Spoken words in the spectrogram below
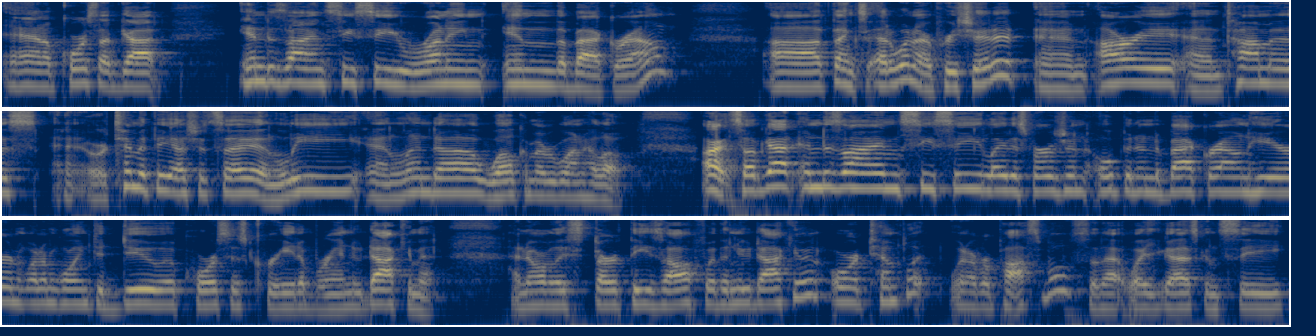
And of course, I've got InDesign CC running in the background. Uh, thanks, Edwin. I appreciate it. And Ari and Thomas, or Timothy, I should say, and Lee and Linda. Welcome, everyone. Hello. All right, so I've got InDesign CC latest version open in the background here, and what I'm going to do, of course, is create a brand new document. I normally start these off with a new document or a template whenever possible, so that way you guys can see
